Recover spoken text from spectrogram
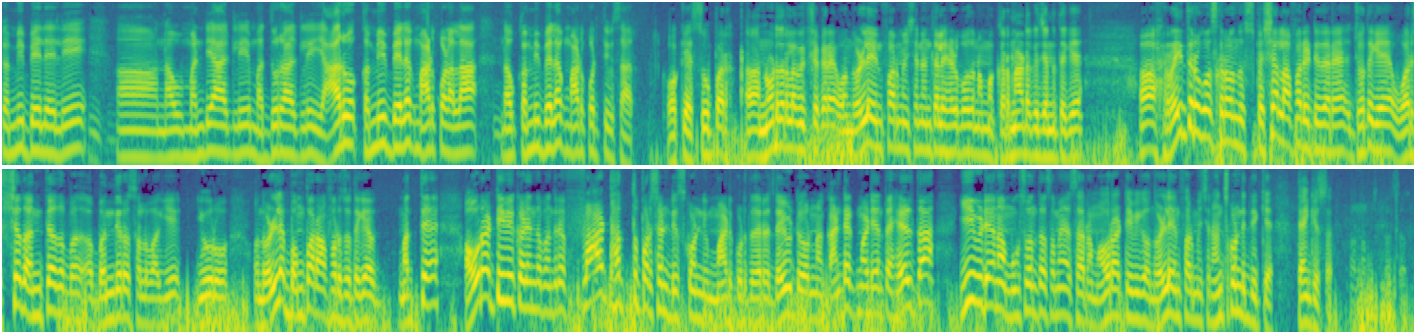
ಕಮ್ಮಿ ಬೆಲೆಯಲ್ಲಿ ನಾವು ಮಂಡ್ಯ ಆಗಲಿ ಮದ್ದೂರಾಗಲಿ ಯಾರು ಕಮ್ಮಿ ಬೆಲೆಗೆ ಮಾಡ್ಕೊಡಲ್ಲ ನಾವು ಕಮ್ಮಿ ಬೆಲೆಗೆ ಮಾಡ್ಕೊಡ್ತೀವಿ ಸರ್. ಓಕೆ ಸೂಪರ್ ನೋಡಿದ್ರಲ್ಲ ವೀಕ್ಷಕರೇ, ಒಂದು ಒಳ್ಳೆ ಇನ್ಫಾರ್ಮೇಷನ್ ಅಂತಲೇ ಹೇಳ್ಬೋದು ನಮ್ಮ ಕರ್ನಾಟಕ ಜನತೆಗೆ. ರೈತರಿಗೋಸ್ಕರ ಒಂದು ಸ್ಪೆಷಲ್ ಆಫರ್ ಇಟ್ಟಿದ್ದಾರೆ. ಜೊತೆಗೆ ವರ್ಷದ ಅಂತ್ಯದ ಬಂದಿರೋ ಸಲುವಾಗಿ ಇವರು ಒಂದು ಒಳ್ಳೆ ಬಂಪರ್ ಆಫರ್ ಜೊತೆಗೆ ಮತ್ತೆ ಅವರ ಟಿ ವಿ ಕಡೆಯಿಂದ ಬಂದರೆ ಫ್ಲಾಟ್ ಹತ್ತು ಪರ್ಸೆಂಟ್ ಡಿಸ್ಕೌಂಟ್ ನಿಮ್ಗೆ ಮಾಡಿಕೊಡ್ತಿದ್ದಾರೆ. ದಯವಿಟ್ಟು ಅವ್ರನ್ನ ಕಾಂಟ್ಯಾಕ್ಟ್ ಮಾಡಿ ಅಂತ ಹೇಳ್ತಾ ಈ ವಿಡಿಯೋನ ಮುಗಿಸುವಂಥ ಸಮಯ ಸರ್. ನಮ್ಮ ಅವರ ಟಿ ವಿಗೆ ಒಂದು ಒಳ್ಳೆ ಇನ್ಫಾರ್ಮೇಷನ್ ಹಂಚ್ಕೊಂಡಿದ್ದಕ್ಕೆ. ಥ್ಯಾಂಕ್ ಯು ಸರ್ ನಮಸ್ಕಾರ ಸರ್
